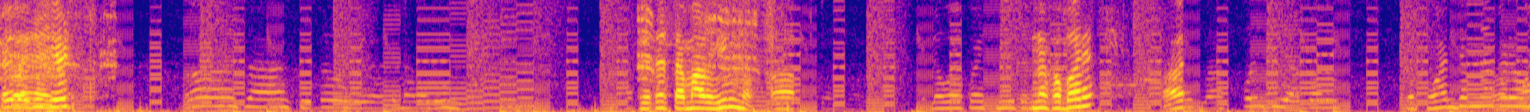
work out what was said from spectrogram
કઈ બાજુ ગેટ? ખેતર તમારો હિલ ને? તમને ખબર હે? ફોન કેમ ના કર્યો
